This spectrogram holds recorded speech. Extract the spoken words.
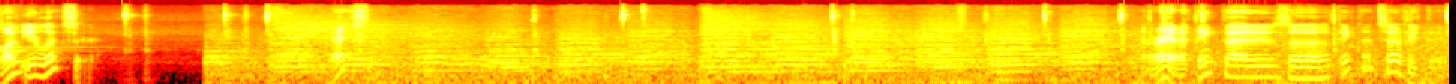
One elixir. Excellent. Alright, I think that is, uh, I think that's everything.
